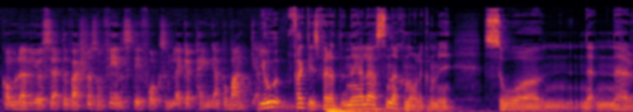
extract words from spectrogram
kommer den ju att säga att det värsta som finns det är folk som lägger pengar på banken. Jo, faktiskt. För att när jag läste nationalekonomi så när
